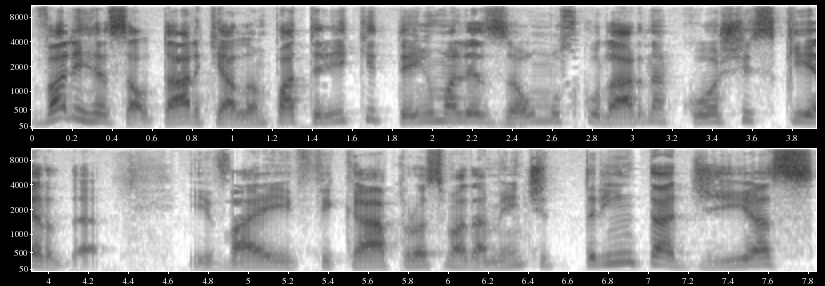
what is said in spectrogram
Vale ressaltar que Alan Patrick tem uma lesão muscular na coxa esquerda e vai ficar aproximadamente 30 dias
